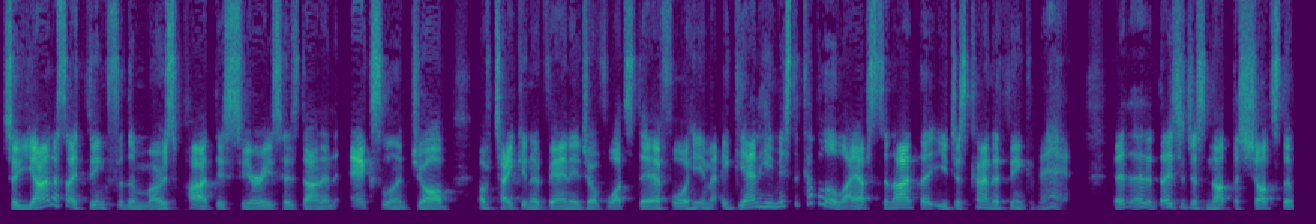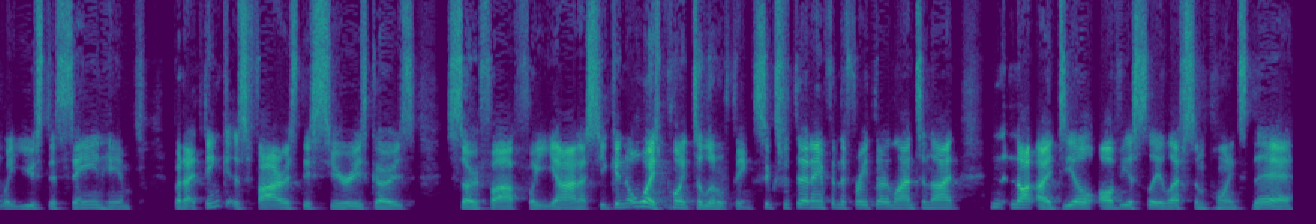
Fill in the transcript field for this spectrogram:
So Giannis, I think for the most part, this series has done an excellent job of taking advantage of what's there for him. Again, he missed a couple of layups tonight that you just kind of think, man, those are just not the shots that we're used to seeing him. But I think as far as this series goes so far for Giannis, you can always point to little things. Six for 13 from the free throw line tonight. Not ideal, obviously, left some points there.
